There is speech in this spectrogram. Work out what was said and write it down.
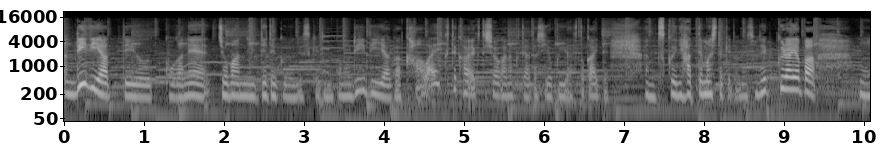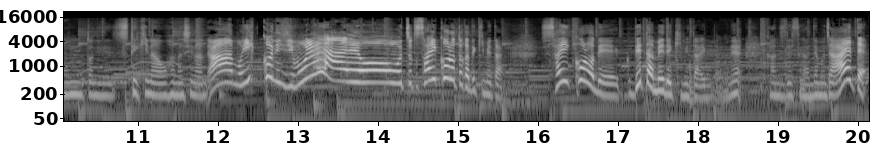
あのリディアっていう子がね序盤に出てくるんですけどもこのリディアが可愛くて可愛くてしょうがなくて私よくイラスト描いてあの机に貼ってましたけどねそれくらいやっぱもう本当に素敵なお話なんでああもう1個に絞れないよもうちょっとサイコロとかで決めたい。サイコロで出た目で決めたいみたいなね感じですがでもじゃああえて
